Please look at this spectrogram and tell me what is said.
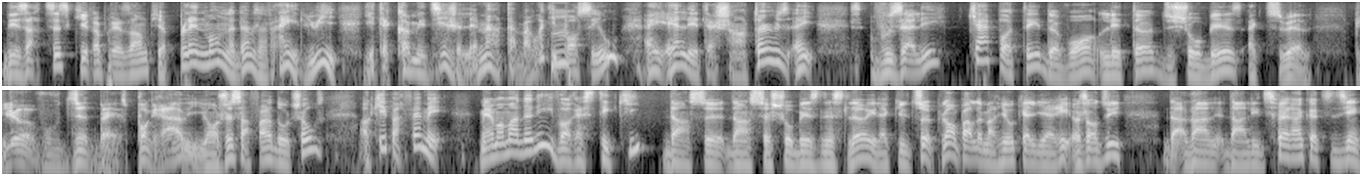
des artistes qui représentent. Puis il y a plein de monde là-dedans. Vous avez, hey, lui, il était comédien, je l'aimais en tabarouette, Mm. il passait où? Hey, elle était chanteuse. Hey, vous allez capoter de voir l'état du showbiz actuel. Puis là, vous vous dites, ben, c'est pas grave, ils ont juste à faire d'autres choses. OK, parfait, mais, mais à un moment donné, il va rester qui dans ce, dans ce show business-là et la culture? Puis là, on parle de Mario Cagliari. Aujourd'hui, dans, dans, dans les différents quotidiens,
